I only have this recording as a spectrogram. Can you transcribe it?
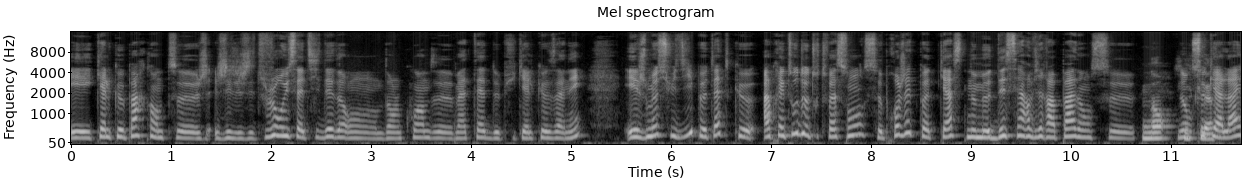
et quelque part, quand euh, j'ai j'ai toujours eu cette idée dans, dans le coin de ma tête depuis quelques années, et je me suis dit peut-être que, après tout, de toute façon, ce projet de podcast ne me desservira pas dans ce, Non, dans ce cas-là.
